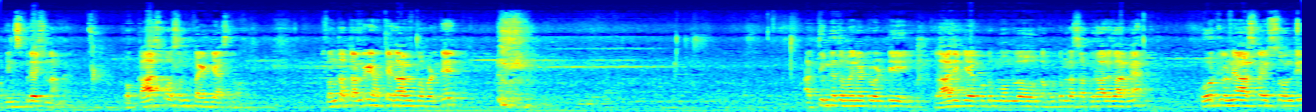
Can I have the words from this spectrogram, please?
ఒక ఇన్స్పిరేషన్ ఆమె. ఒక కాజ్ కోసం ఫైట్ చేస్తాం. సొంత తండ్రి హత్య గావింపబడితే అత్యున్నతమైనటువంటి రాజకీయ కుటుంబంలో ఒక కుటుంబ సభ్యురాలుగా ఆమె కోర్టులనే ఆశ్రయిస్తోంది.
